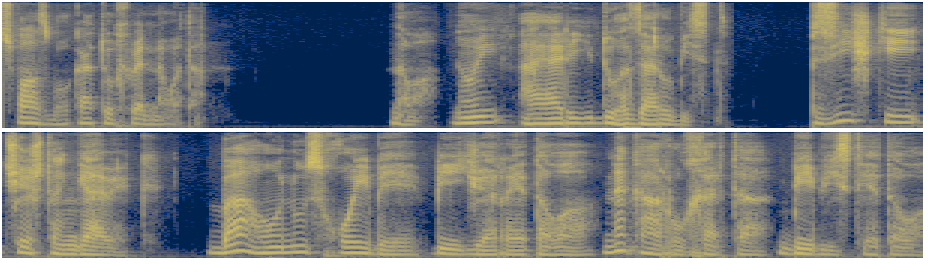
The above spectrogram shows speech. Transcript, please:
سوپاس بۆ کات و خوێندنەوەتان. نەوە. نۆی ئایاری دوو هەزار و بیست. پزیشکی چێشتەنگاوێک با هۆنووس خۆی بێ بیگێڕێتەوە نەکا ڕووخەرتە بیبیستێتەوە.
